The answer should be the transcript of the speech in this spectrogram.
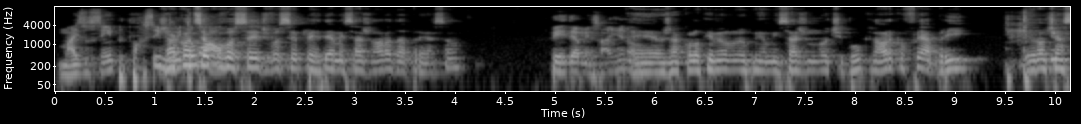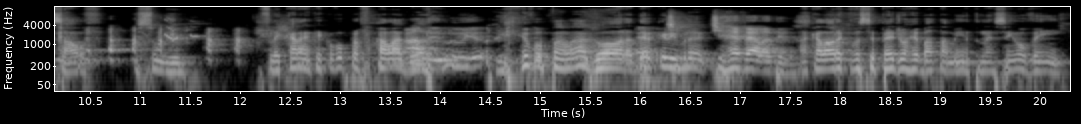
Mas eu sempre passei já muito mal. Já aconteceu com você de você perder a mensagem na hora da pregação? Perder a mensagem, não. É, eu já coloquei meu, minha mensagem no notebook, na hora que eu fui abrir, eu não tinha salvo e sumiu. Falei, cara, o que, é que eu vou para falar agora? Aleluia. Eu vou falar agora, até aquele te, branco. Te revela, Deus. Aquela hora que você pede o um arrebatamento, né? Senhor, vem.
